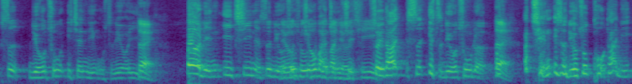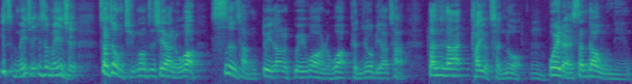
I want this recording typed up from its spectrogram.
是流出一千零五十六亿。对。二零一七年是流出九百九十七亿，所以它是一直流出的。对，啊，钱一直流出，口袋里一直没钱，一直没钱。在这种情况之下的话，市场对它的规划的话，可能就会比较差。但是它它有承诺，嗯，未来三到五年，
